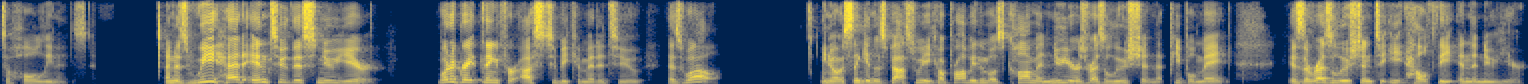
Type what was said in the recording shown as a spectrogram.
to holiness. And as we head into this new year, what a great thing for us to be committed to as well. You know, I was thinking this past week how probably the most common New Year's resolution that people make is the resolution to eat healthy in the new year.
